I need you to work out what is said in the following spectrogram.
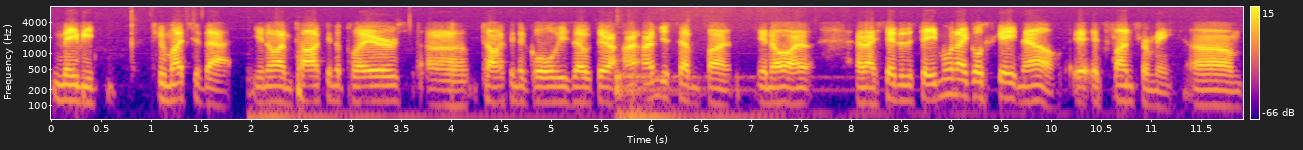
maybe too much of that. You know, I'm talking to players, uh, talking to goalies out there. I, I'm just having fun. You know, I and I say to this day, even when I go skate now, it, it's fun for me. Um,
